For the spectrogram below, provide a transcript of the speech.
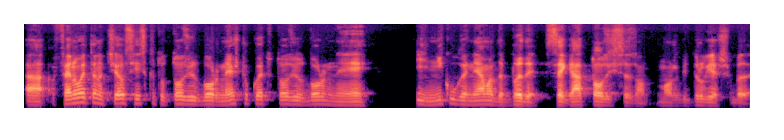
А, феновете на Челси искат от този отбор нещо, което този отбор не е. И никога няма да бъде сега този сезон. Може би другия ще бъде.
